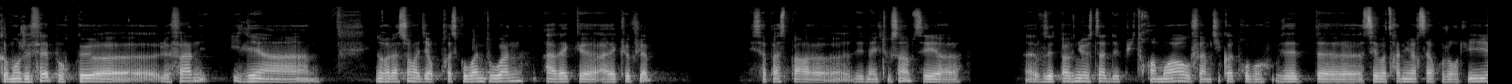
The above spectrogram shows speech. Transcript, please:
comment je fais pour que euh, le fan il ait une relation, on va dire, presque one-to-one avec, avec le club Et ça passe par des mails tout simples. C'est vous n'êtes pas venu au stade depuis trois mois, on fait un petit code promo. Vous êtes, c'est votre anniversaire aujourd'hui,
